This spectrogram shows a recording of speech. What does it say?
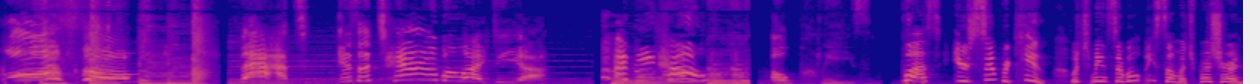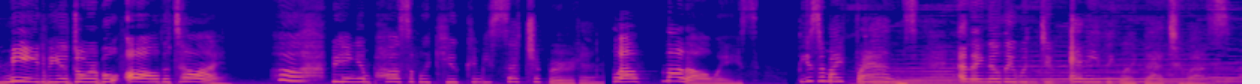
Awesome! That is a terrible idea! I need help! Oh, please. Plus, you're super cute, which means there won't be so much pressure on me to be adorable all the time. Ah, being impossibly cute can be such a burden. Well, not always. These are my friends, and I know they wouldn't do anything like that to us.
